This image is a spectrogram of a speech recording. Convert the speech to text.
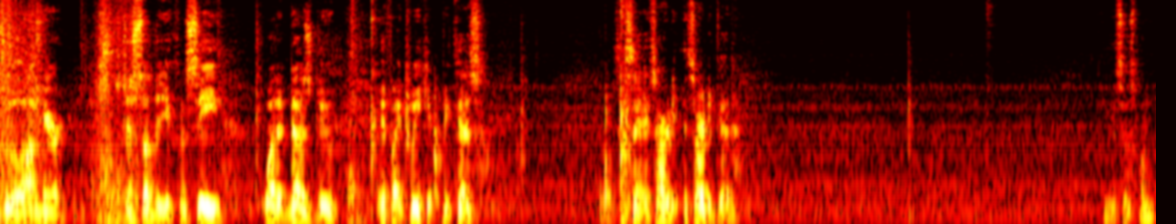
tool on here, just so that you can see what it does do if I tweak it. Because, as I say, it's already it's already good. I think it's this one.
